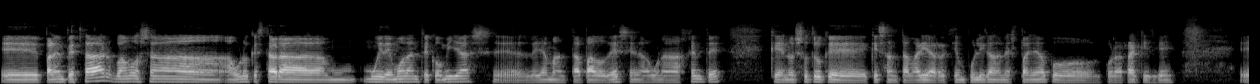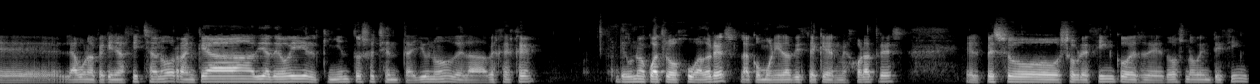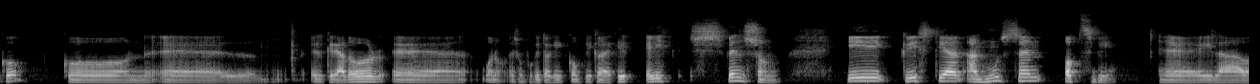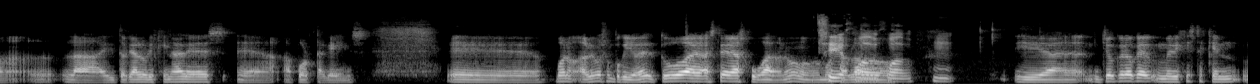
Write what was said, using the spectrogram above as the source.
Eh, para empezar, vamos a, uno que está ahora muy de moda, entre comillas, eh, le llaman tapado de ese en alguna gente, que no es otro que, Santa María, recién publicado en España por, por Arrakis Game. Eh, le hago una pequeña ficha, ¿no? Rankea a día de hoy el 581 de la BGG, de 1 a 4 jugadores. La comunidad dice que es mejor a 3. El peso sobre 5 es de 2,95 con el, creador, eh, bueno, es un poquito aquí complicado decir, Elif Svensson y Christian Amundsen Otsby. Eh, y la, editorial original es Aporta Games. Eh, bueno, hablemos un poquillo de él. Tú a este has jugado, ¿no? sí, he jugado, he jugado. Mm. Y eh, yo creo que me dijiste que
